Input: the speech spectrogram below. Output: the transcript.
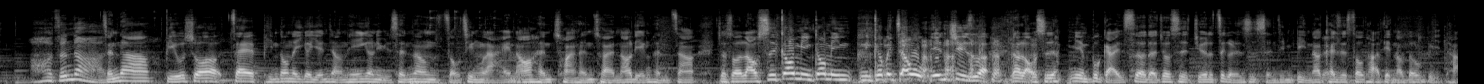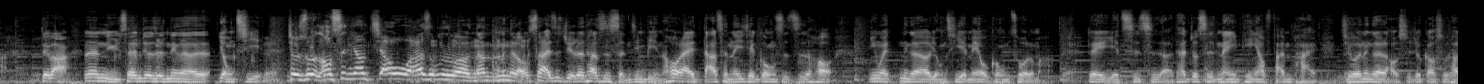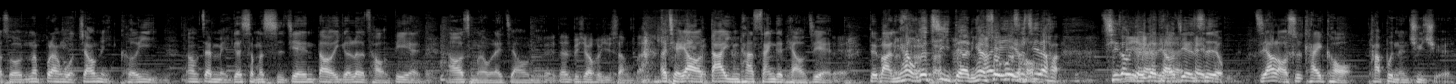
哦，真的，啊，真的啊！比如说，在屏东的一个演讲厅，一个女生这样子走进来，然后很喘很喘，然后脸很脏，就说：“老师高明高明，你可不可以教我编剧？”是吧？那老师面不改色的，就是觉得这个人是神经病，然后开始搜他的电脑都不理他，对吧？那女生就是那个勇气，就是说：“老师你要教我啊，什么什么。”那那个老师还是觉得他是神经病。后来达成了一些共识之后，因为那个永琪也没有工作了嘛，对对，也辞职了。他就是那一天要翻牌，结果那个老师就告诉他说：“那不然我教你可以。”那么在每个什么时间到一个热炒店，然后什么我来教你。对，但是必须要回去上班，而且要答应他三个条件，对，对吧？你看我都记得，你看说故事记得好，其中有一个条件是，只要老师开口，他不能拒绝。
